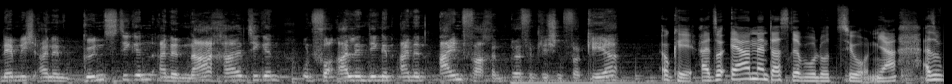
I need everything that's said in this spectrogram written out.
nämlich einen günstigen, einen nachhaltigen und vor allen Dingen einen einfachen öffentlichen Verkehr. Okay, also er nennt das Revolution, ja. Also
